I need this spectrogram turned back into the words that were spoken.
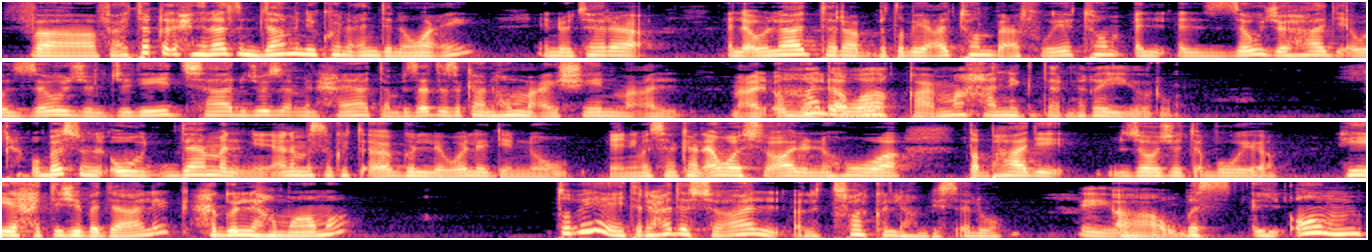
فأعتقد إحنا لازم دائما يكون عندنا وعي إنه ترى الأولاد ترى بطبيعتهم بعفويتهم ال- الزوجة هذه أو الزوج الجديد صار جزء من حياتهم بالذات إذا كانوا هم عايشين مع ال- مع الأم هذا والأب. واقع ما حنقدر نغيره. وبس ودائما يعني أنا مثلا كنت أقول لولدي إنه يعني مثلا كان أول سؤال إنه هو طب هذه زوجة أبويا هي حتيجي بدالك؟ حقول لها ماما؟ طبيعي ترى هذا السؤال الأطفال كلهم بيسألوه. أيوه. آه بس الأم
